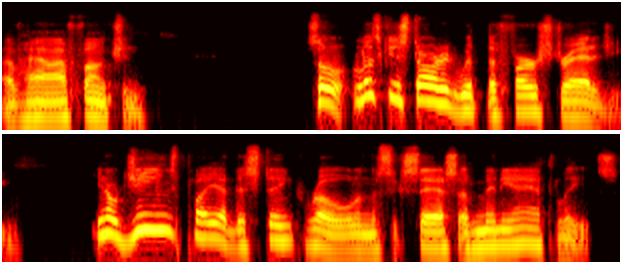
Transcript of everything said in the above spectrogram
of how I function. So, let's get started with the first strategy. You know, genes play a distinct role in the success of many athletes.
